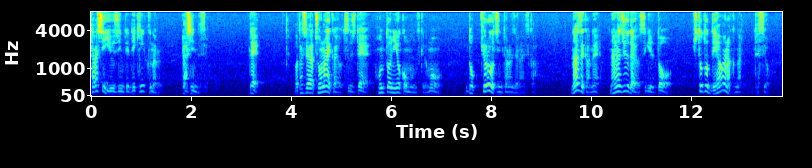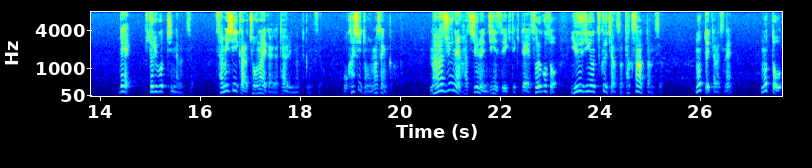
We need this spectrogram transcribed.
新しい友人ってできにくくなるらしいんですよ。で私は町内会を通じて本当によく思うんですけども独居老人となるじゃないですか。なぜかね70代を過ぎると人と出会わなくなるんですよ。で一人ぼっちになるんですよ。寂しいから町内会が頼りになってくるんですよ。おかしいと思いませんか？70年80年人生生きてきてそれこそ友人を作るチャンスはたくさんあったんですよ。もっと言ったらですねもっと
